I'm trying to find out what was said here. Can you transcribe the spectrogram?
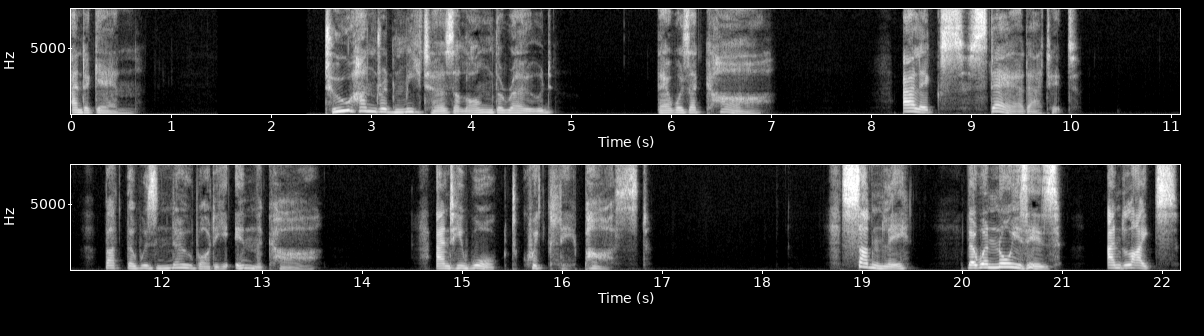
and again. Two hundred metres along the road, there was a car. Alex stared at it. But there was nobody in the car, and he walked quickly past. Suddenly, there were noises and lights,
